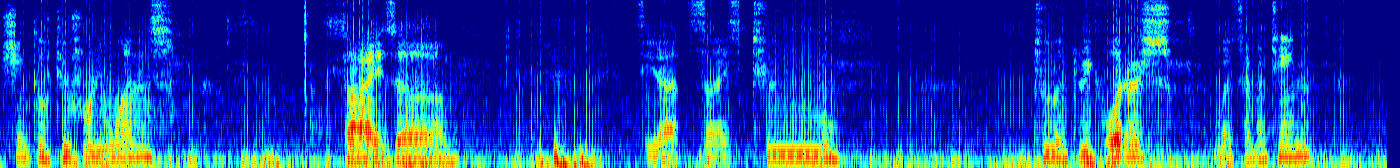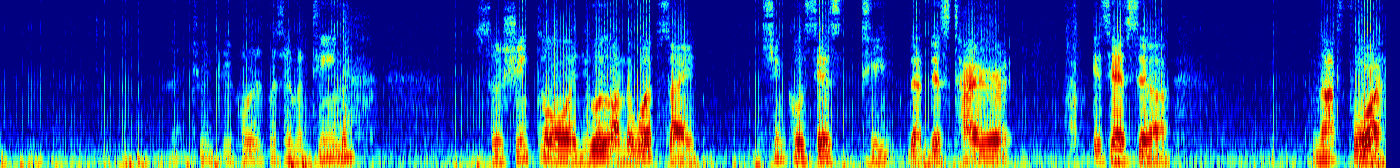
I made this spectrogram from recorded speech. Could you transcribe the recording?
Shinko 241s. Size, uh, see that? Size 2, 2 and 3 quarters by 17. 2 and 3 quarters by 17. So Shinko, and you go on the website, Shinko says to, that this tire, it says uh, not for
